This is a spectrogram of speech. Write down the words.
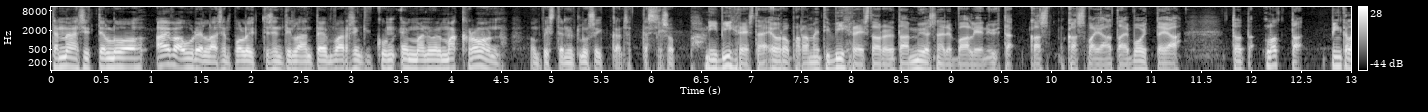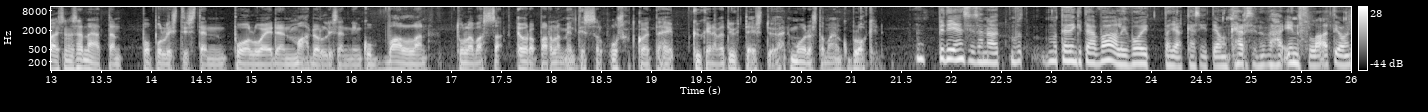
tämä sitten luo aivan uudenlaisen poliittisen tilanteen, varsinkin kun Emmanuel Macron on pistänyt lusikkansa tässä soppaan. Niin vihreistä Europarlamentin vihreistä odotetaan myös näiden vaalien yhtä kasvajaa tai voittajaa. Tota, Lotta, minkälaisen sä näet tämän populististen puolueiden mahdollisen niin kuin vallan tulevassa europarlamentissa? Uskotko, että he kykenevät yhteistyöhön muodostamaan jonkun blogin? Piti ensin sanoa, että mutta tietenkin tämä vaalivoittajakäsite on kärsinyt vähän inflaation.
